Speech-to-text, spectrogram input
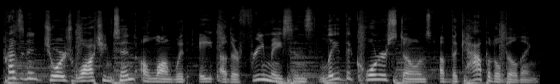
President George Washington, along with eight other Freemasons, laid the cornerstones of the Capitol building.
